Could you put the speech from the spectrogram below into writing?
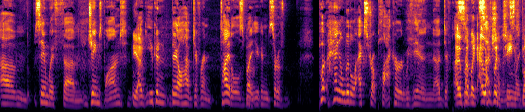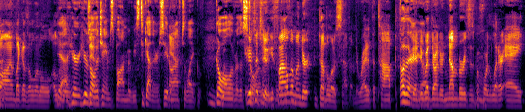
um, same with um, James Bond. Yeah. like you can. They all have different titles, but you can sort of put hang a little extra placard within a different. I would put like I would just put James Bond like as a little. A yeah, little, here here's all the James Bond movies together, so you don't Yeah. have to like go all over the store. Here's what you do: looking you for the file different- them under 007. They're right at the top. Oh, there you they're- go. They're under numbers is before the letter A.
